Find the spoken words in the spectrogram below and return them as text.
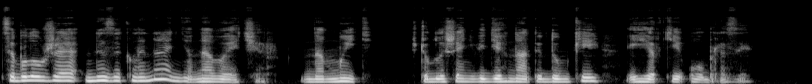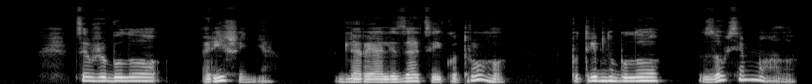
це було вже не заклинання на вечір, на мить, щоб лишень відігнати думки і гіркі образи. Це вже було рішення, для реалізації котрого потрібно було зовсім мало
